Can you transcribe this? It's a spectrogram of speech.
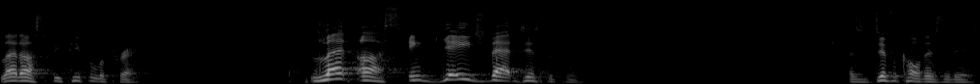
let us be people of prayer. Let us engage that discipline, as difficult as it is.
